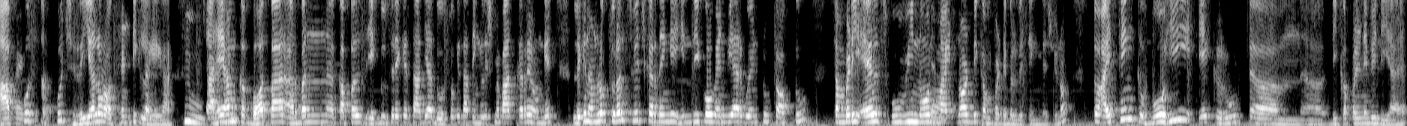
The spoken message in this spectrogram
आपको Right. सब कुछ रियल और ऑथेंटिक लगेगा Hmm. चाहे हम बहुत बार अर्बन कपल्स एक दूसरे के साथ या दोस्तों के साथ इंग्लिश में बात कर रहे होंगे लेकिन हम लोग तुरंत स्विच कर देंगे हिंदी को when we are going to talk to somebody else who we know Yeah. might not be comfortable with english you know तो आई थिंक वो ही एक रूट डीकपल ने भी लिया है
